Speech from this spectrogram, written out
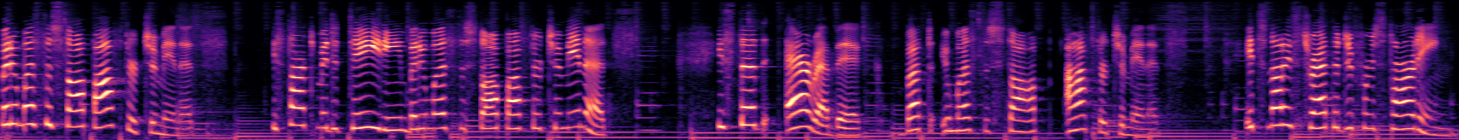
but you must stop after two minutes. Start meditating, but you must stop after two minutes. Study Arabic, but you must stop after two minutes. It's not a strategy for starting,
